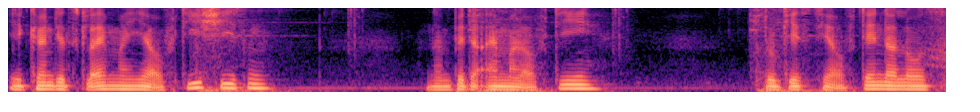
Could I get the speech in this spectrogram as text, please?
Ihr könnt jetzt gleich mal hier auf die schießen. Und dann bitte einmal auf die. Du gehst hier auf den da los.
